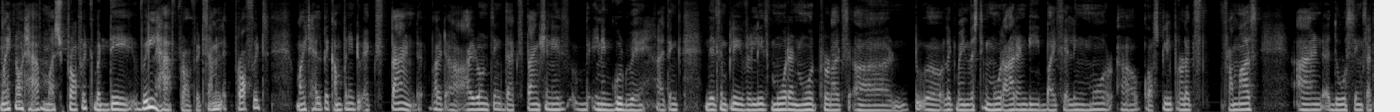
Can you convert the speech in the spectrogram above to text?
might not have much profits but they will have profits. I mean like profits might help a company to expand but uh, i don't think the expansion is in a good way. I think they'll simply release more and more products uh, to uh, like by investing more r&d by selling more uh, costly products from us and those things like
